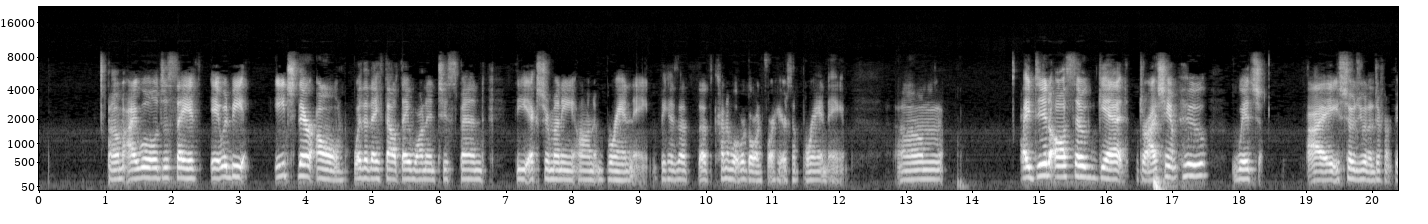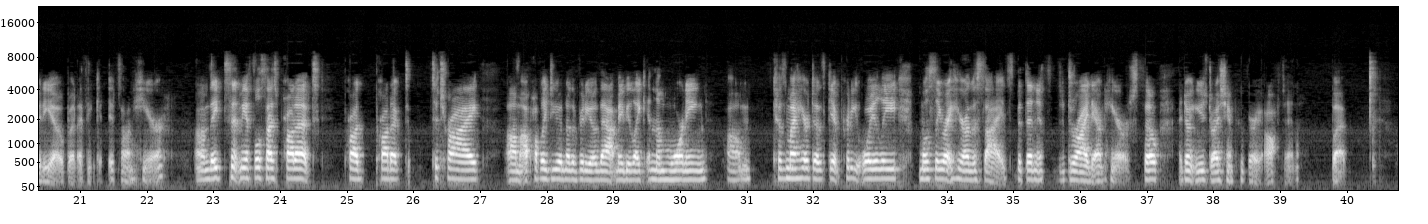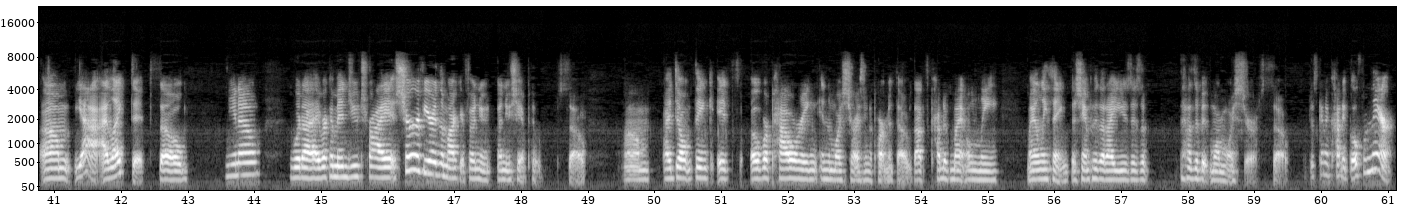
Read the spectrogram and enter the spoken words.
um, I will just say it, it would be each their own whether they felt they wanted to spend the extra money on brand name because that's that's kind of what we're going for here. It's a brand name. Um, I did also get dry shampoo, which I showed you in a different video, but I think it's on here. Um, they sent me a full size product prod, product to try. Um, I'll probably do another video of that maybe like in the morning um, because my hair does get pretty oily, mostly right here on the sides, but then it's dry down here. So I don't use dry shampoo very often. But um, yeah, I liked it. So, you know, would I recommend you try it? Sure, if you're in the market for a new a new shampoo. So, um, I don't think it's overpowering in the moisturizing department though. That's kind of my only my only thing. The shampoo that I use is a has a bit more moisture. So, I'm just gonna kind of go from there.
